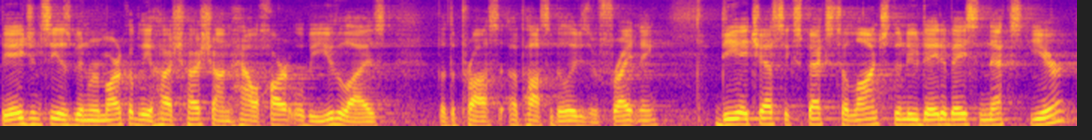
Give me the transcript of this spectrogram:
The agency has been remarkably hush hush on how HART will be utilized, but the uh, possibilities are frightening. DHS expects to launch the new database next year,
